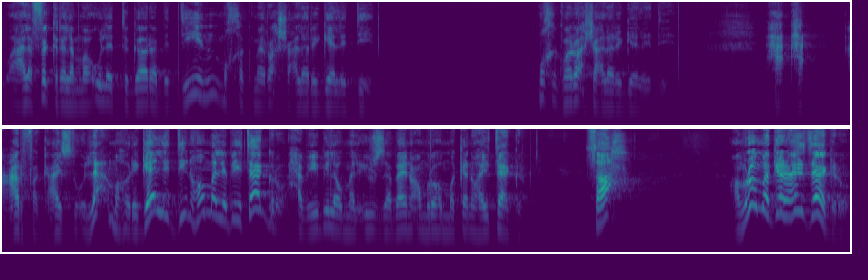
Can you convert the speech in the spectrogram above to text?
وعلى فكرة لما أقول التجارة بالدين مخك ما يروحش على رجال الدين. مخك ما يروحش على رجال الدين. عارفك عايز تقول لا ما هو رجال الدين هم اللي بيتاجروا. حبيبي لو ما لقيوش زباين عمرهم ما كانوا هيتاجروا. صح؟ عمرهم ما كانوا هيتاجروا.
